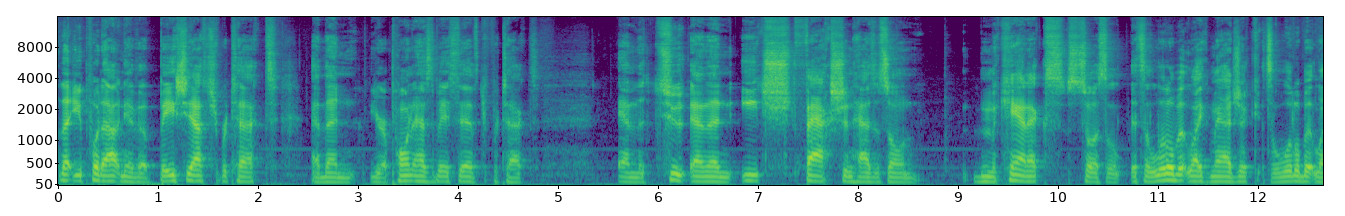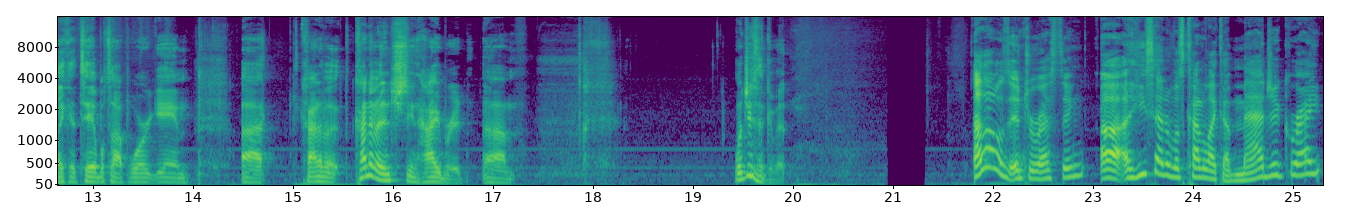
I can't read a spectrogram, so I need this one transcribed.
that you put out and you have a base you have to protect, and then your opponent has the base they have to protect, and the two and then each faction has its own mechanics. So it's a it's a little bit like Magic. It's a little bit like a tabletop war game. Uh, kind of a kind of an interesting hybrid. Um, what'd you think of it? I thought it was interesting. Uh, he said it was kind of like a magic, right?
